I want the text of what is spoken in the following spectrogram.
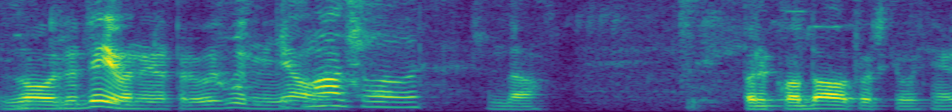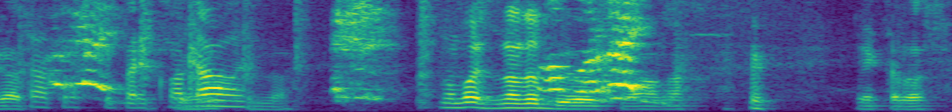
звали людей, вони привезли, міняли. Підмазували, Да. Перекладали трошки верхній ряд. та трошки перекладали. Це, Да. Ну, бач, знадобилася вона. Якраз.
